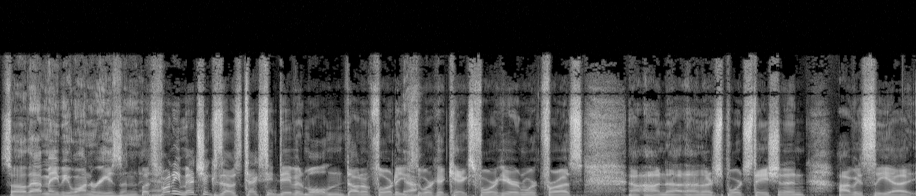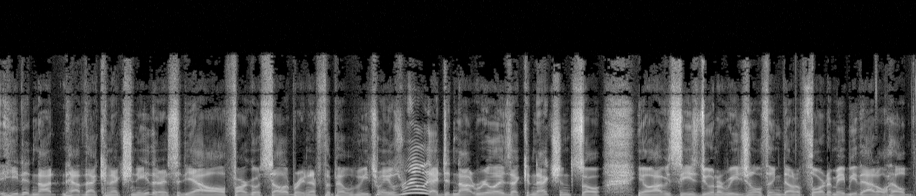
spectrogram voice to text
So that may be one reason. Well, it's And- funny you mentioned because I was texting David Moulton down in Florida. He used to work at KX4 here and work for us uh, on uh, on our sports station. And obviously, uh, he did not have that connection either. I said, "Yeah, all Fargo's celebrating after the Pebble Beach one." He goes, "Really? I did not realize that connection." So, you know, obviously, he's doing a regional thing down in Florida. Maybe that'll help.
